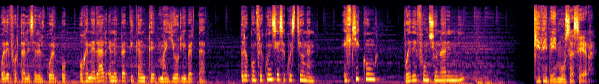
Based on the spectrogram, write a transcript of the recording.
puede fortalecer el cuerpo o generar en el practicante mayor libertad. Pero con frecuencia se cuestionan, ¿el Qigong puede funcionar en mí? ¿Qué debemos hacer?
